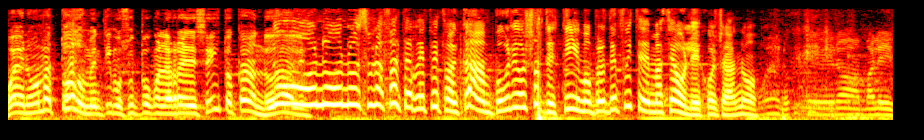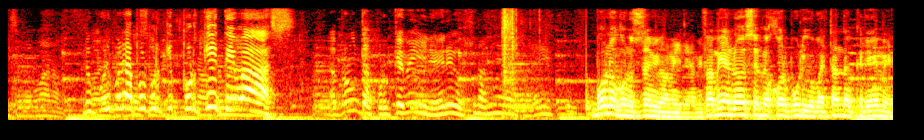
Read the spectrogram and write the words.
Bueno, mamá, todos mentimos un poco en las redes. Seguí tocando, No, dale. no, no, es una falta de respeto al campo, Grego. Yo te estimo, pero te fuiste demasiado lejos ya, ¿no? no, malísimo, hermano. Pero, por, pará, por, por qué, ¿por qué te vas? La pregunta es por qué vine, Grego, es una mierda esto. Vos no conocés a mi familia. Mi familia no es el mejor público para stand-up, créeme.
